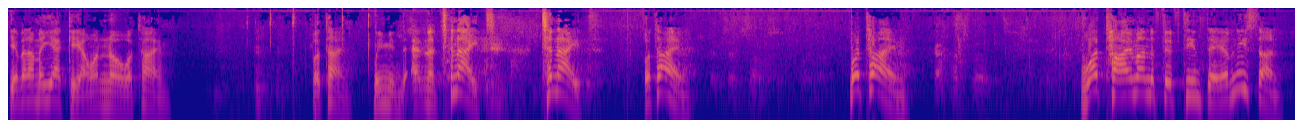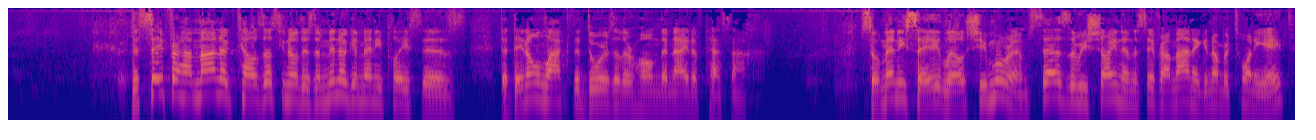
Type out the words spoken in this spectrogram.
Yeah, but I'm a yeki. I want to know what time. What time? We mean uh, tonight. Tonight. What time? What time? What time on the 15th day of Nisan? The Sefer Hamanag tells us, you know, there's a minog in many places that they don't lock the doors of their home the night of Pesach. So many say Leil Shimurim. Says the Rishonim, the Sefer Hamanag in number 28.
